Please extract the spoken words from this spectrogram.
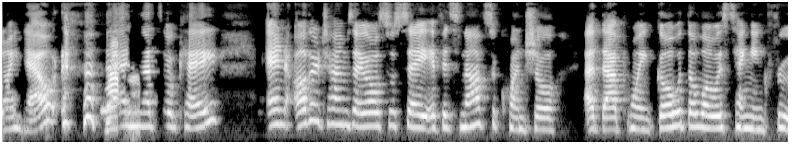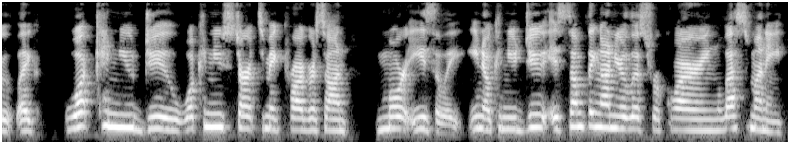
find out. and that's okay. And other times I also say if it's not sequential, at that point, go with the lowest hanging fruit. Like what can you do? What can you start to make progress on more easily? You know, can you do, is something on your list requiring less money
